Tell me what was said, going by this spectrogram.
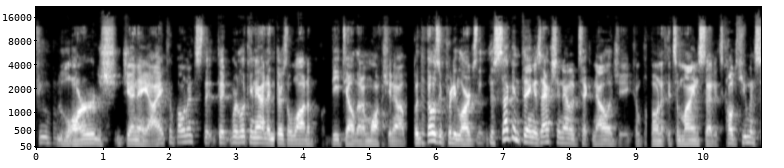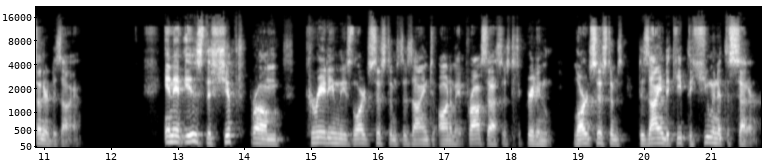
two large Gen AI components that, that we're looking at. And there's a lot of detail that I'm washing out, but those are pretty large. The second thing is actually not a technology component, it's a mindset. It's called human centered design. And it is the shift from creating these large systems designed to automate processes to creating large systems designed to keep the human at the center.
